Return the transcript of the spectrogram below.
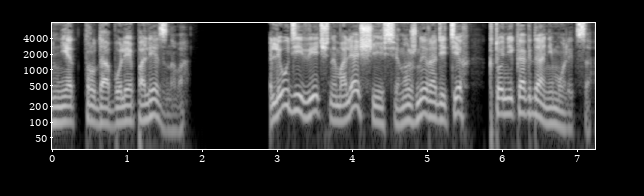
нет труда более полезного. Люди, вечно молящиеся, нужны ради тех, кто никогда не молится.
